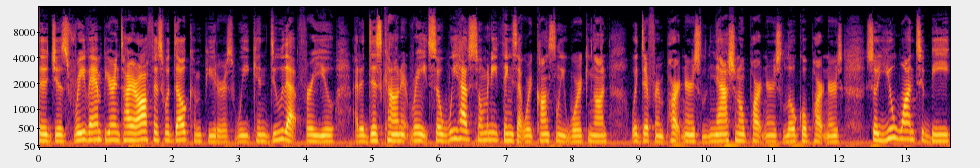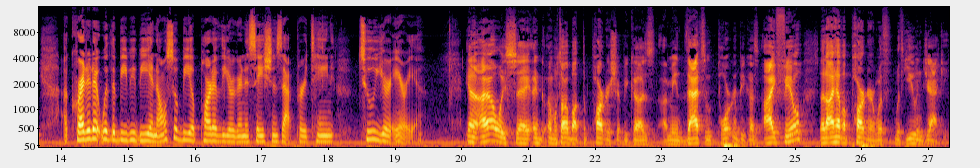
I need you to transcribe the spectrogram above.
to just revamp your entire office with Dell computers, we can do that for you at a discounted rate. So we have so many things that we're constantly working on with different partners, national partners, local partners. So you want to be accredited with the BBB and also be a part of the organizations that pertain to your area. Yeah, I always say, and we'll talk about the partnership because I mean that's important because I feel that I have a partner with with you and Jackie.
